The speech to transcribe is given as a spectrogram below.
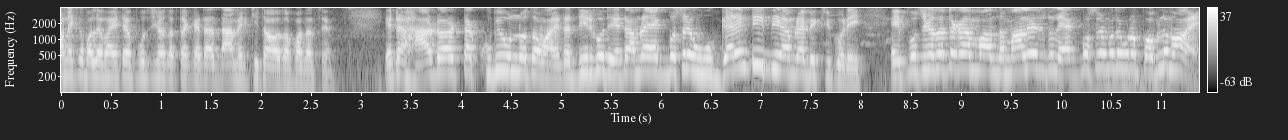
অনেকে বলে ভাই, এটা পঁচিশ হাজার টাকা, এটা দামের কী তাও তফাৎ আছে? এটা হার্ডওয়্যারটা খুবই উন্নত মান এটা দীর্ঘদিন, এটা আমরা এক বছরের গ্যারেন্টি দিয়ে আমরা বিক্রি করি। এই পঁচিশ হাজার টাকা মালের যদি এক বছরের মধ্যে কোনো প্রবলেম হয়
